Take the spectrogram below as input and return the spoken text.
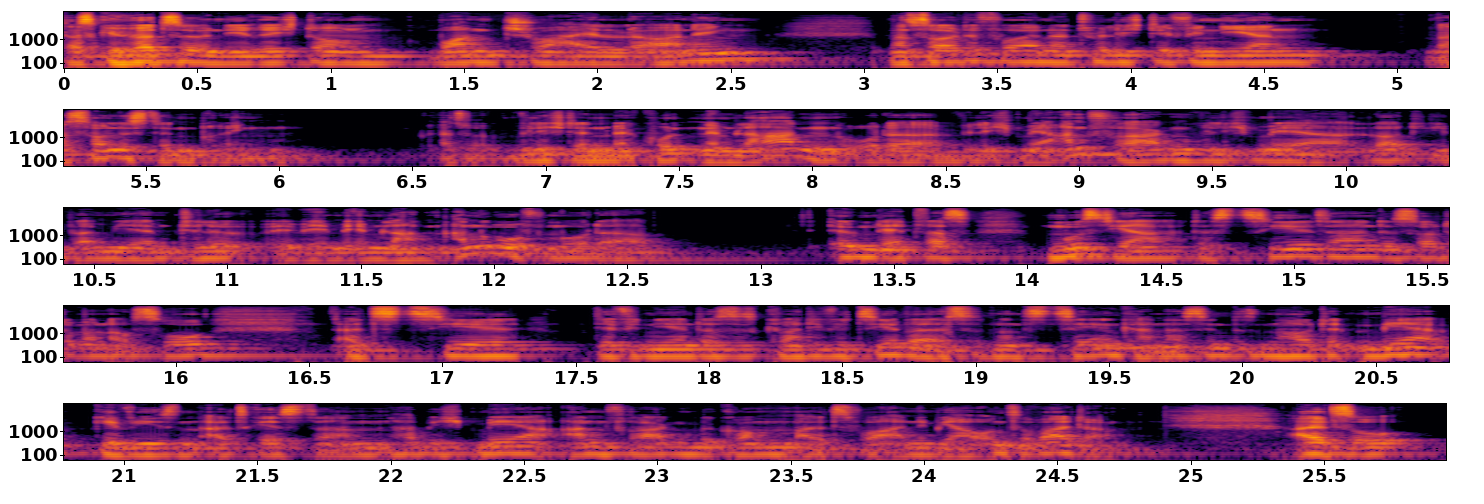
Das gehört so in die Richtung One-Try-Learning. Man sollte vorher natürlich definieren, was soll es denn bringen? Also will ich denn mehr Kunden im Laden oder will ich mehr Anfragen? Will ich mehr Leute, die bei mir im, Tele im, Laden anrufen oder irgendetwas muss ja das Ziel sein. Das sollte man auch so als Ziel definieren, dass es quantifizierbar ist, dass man es zählen kann. Das sind heute mehr gewesen als gestern. Habe ich mehr Anfragen bekommen als vor einem Jahr und so weiter. Also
